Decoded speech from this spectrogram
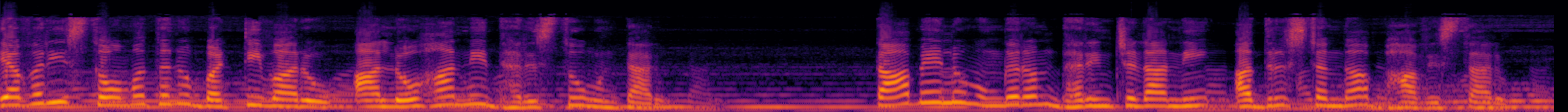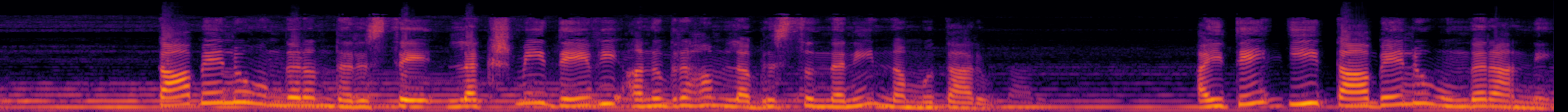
ఎవరి స్తోమతను బట్టి వారు ఆ లోహాన్ని ధరిస్తూ ఉంటారు. తాబేలు ఉంగరం ధరించడాన్ని అదృష్టంగా భావిస్తారు. తాబేలు ఉంగరం ధరిస్తే లక్ష్మీదేవి అనుగ్రహం లభిస్తుందని నమ్ముతారు. అయితే ఈ తాబేలు ఉంగరాన్ని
